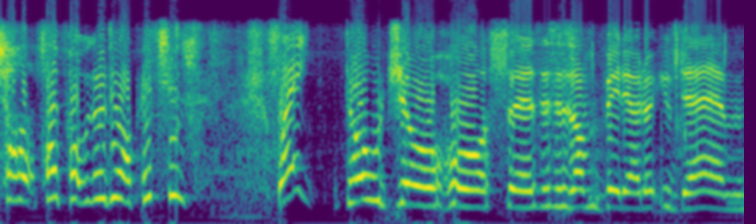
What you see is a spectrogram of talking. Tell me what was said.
Charlotte Flagpole, we're gonna do our pictures. Wait, hold your horses. This is on video, don't you dare.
